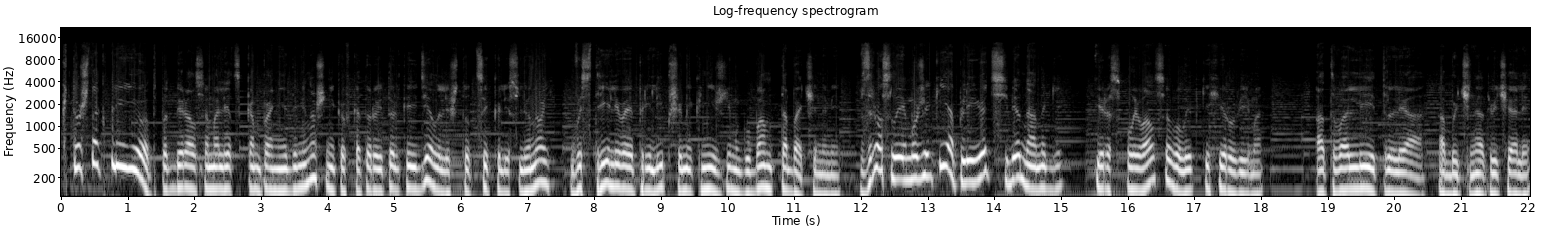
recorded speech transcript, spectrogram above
«Кто ж так плюет?» – подбирался малец к компании доминошников, которые только и делали, что цикали слюной, выстреливая прилипшими к нижним губам табачинами. «Взрослые мужики, а плюете себе на ноги!» И расплывался в улыбке Херувима. «Отвали, тля!» – обычно отвечали.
